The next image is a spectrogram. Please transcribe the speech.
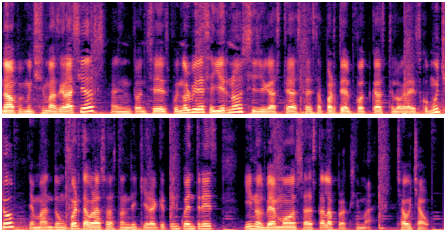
No, pues muchísimas gracias. Entonces, pues no olvides seguirnos. Si llegaste hasta esta parte del podcast, te lo agradezco mucho. Te mando un fuerte abrazo hasta donde quiera que te encuentres y nos vemos hasta la próxima. Chao, chao.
